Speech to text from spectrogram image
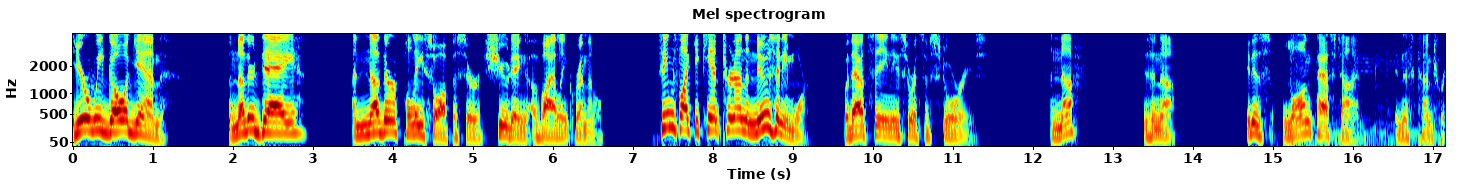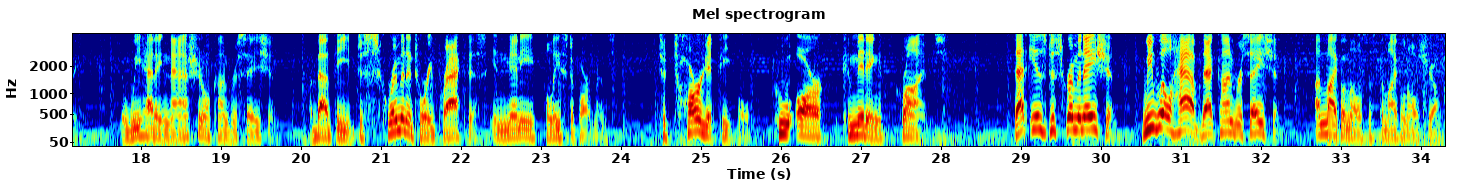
Here we go again. Another day, another police officer shooting a violent criminal. Seems like you can't turn on the news anymore without seeing these sorts of stories. Enough is enough. It is long past time in this country that we had a national conversation about the discriminatory practice in many police departments to target people who are committing crimes. That is discrimination. We will have that conversation. I'm Michael Knowles. This is The Michael Knowles Show.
